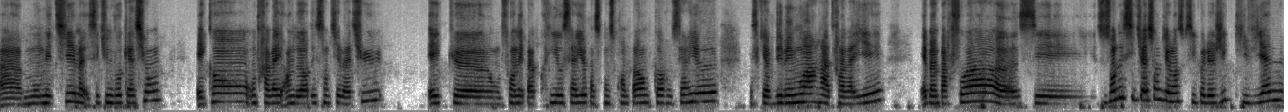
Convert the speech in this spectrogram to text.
euh, mon métier, c'est une vocation. Et quand on travaille en dehors des sentiers battus et qu'on soit n'est pas pris au sérieux parce qu'on ne se prend pas encore au sérieux, parce qu'il y a des mémoires à travailler, et ben parfois, euh, c'est, ce sont des situations de violence psychologique qui viennent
